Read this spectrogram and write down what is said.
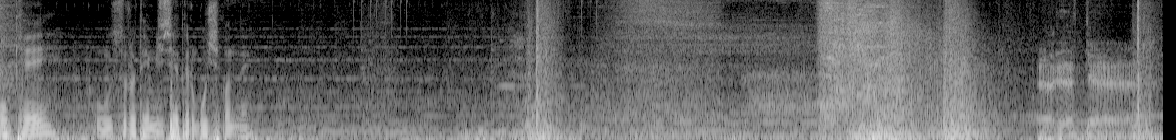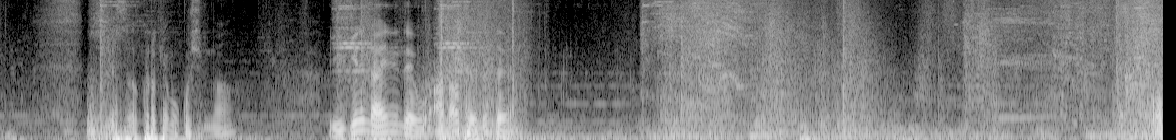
오케이 웅수로 데미지 제대로 못 씹었네 싶나? 이기는 라인인데 안 와도 되는데 어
